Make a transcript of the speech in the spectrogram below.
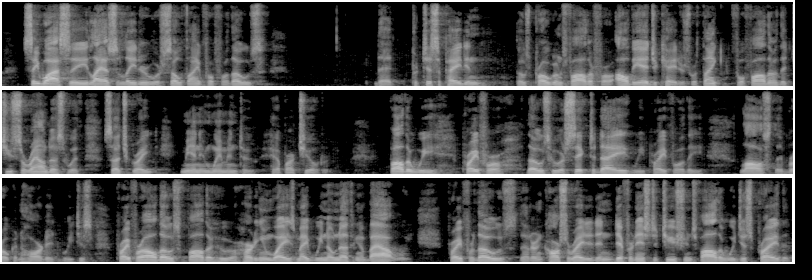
CYC, Lads to Leaders. We're so thankful for those that participate in those programs, Father, for all the educators. We're thankful, Father, that you surround us with such great men and women to help our children. Father, we pray for those who are sick today. We pray for the lost, the brokenhearted. We just pray for all those, Father, who are hurting in ways maybe we know nothing about. We pray for those that are incarcerated in different institutions, Father. We just pray that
